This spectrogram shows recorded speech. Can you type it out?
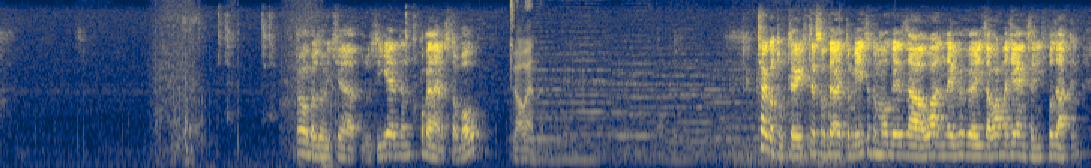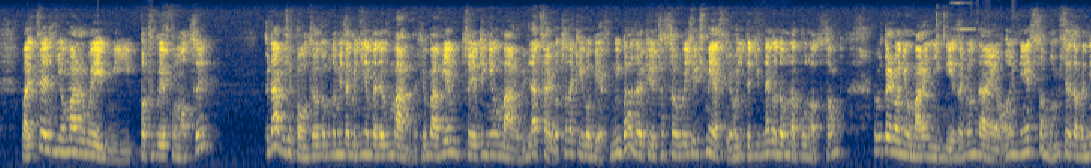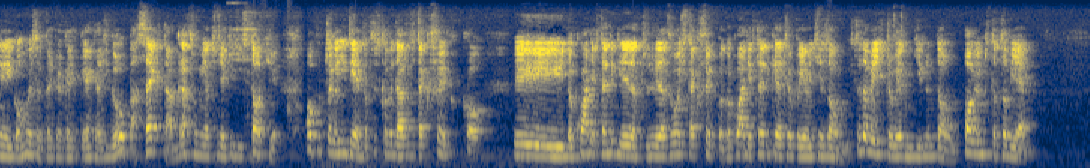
To obrazujcie plus jeden. Pogadałem z tobą. Czołem. Czego tu chcesz? Chcesz odebrać to miejsce, to mogę zała najwyżej załamać ręce, nic poza tym. Walczyłeś z nieumarłymi. Potrzebujesz pomocy? Przydałaby się pomoc, prawdopodobnie za godzinę będę umarły. Chyba wiem, co je tych nieumarłych. Dlaczego? Co takiego wiesz? Mój brat jakiegoś czasu robił się śmiesznie. Chodzi do dziwnego domu na północ stąd, do którego nieumarli nigdy nie zaglądają. On nie jest sobą. Myślę, że zawędnie jego umysł, to jaka- jaka- jakaś grupa, sekta, wspomniał coś o jakiejś istocie. Oprócz czego nic więcej. To wszystko wydarzy się tak szybko. I dokładnie wtedy, kiedy wydarzyło się tak szybko, dokładnie wtedy, kiedy zaczęły pojawiać się zombie. Chcę dowiedzieć, jest w tym dziwnym domu. Powiem ci to, co wiem.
